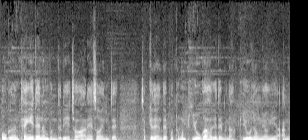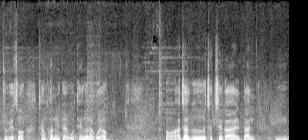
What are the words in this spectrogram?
혹은 탱이 되는 분들이 저 안에서 이제 잡게 되는데 보통은 비호가 하게 됩니다. 비호 정령이 안쪽에서 장판을 깔고 탱을 하고요. 어, 아자그 자체가 일단 음,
